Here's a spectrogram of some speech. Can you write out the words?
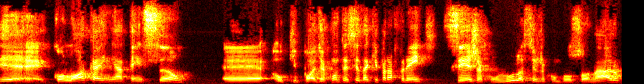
é, coloca em atenção é, o que pode acontecer daqui para frente, seja com Lula, seja com Bolsonaro,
